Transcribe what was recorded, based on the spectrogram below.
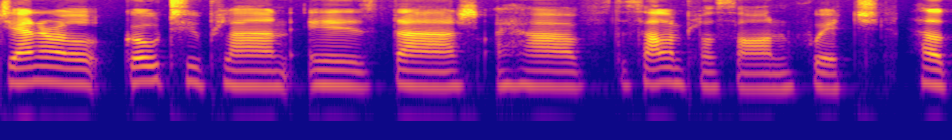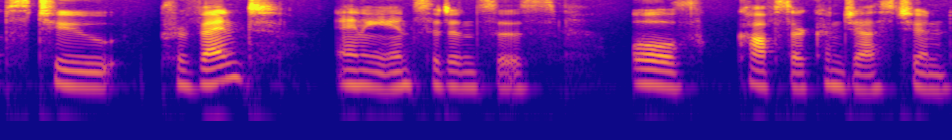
general go to plan is that I have the Salin Plus on, which helps to prevent any incidences of coughs or congestion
